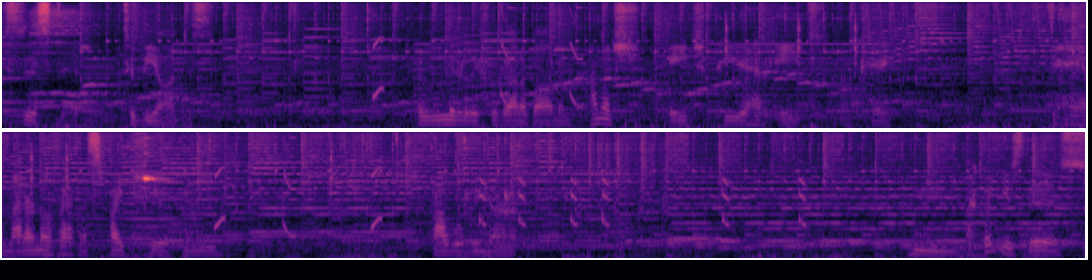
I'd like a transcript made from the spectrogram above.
existed, to be honest. I literally forgot about them. How much HP? I have 8. Okay. Damn, I don't know if I have a spike shield thingy. Probably not. Hmm, I could use this.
